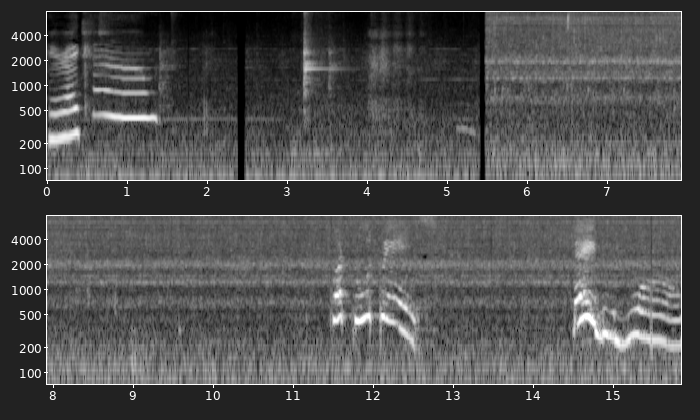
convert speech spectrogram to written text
Here I come. What toothpaste? Baby, wow.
